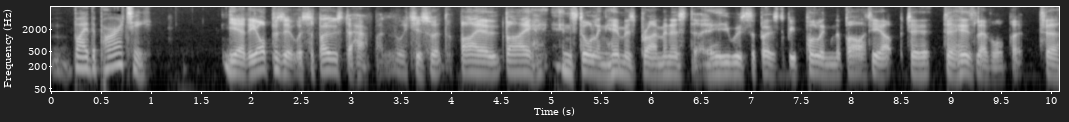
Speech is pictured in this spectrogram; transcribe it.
by the party. Yeah, the opposite was supposed to happen, which is that by by installing him as prime minister, he was supposed to be pulling the party up to, to his level, but uh,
